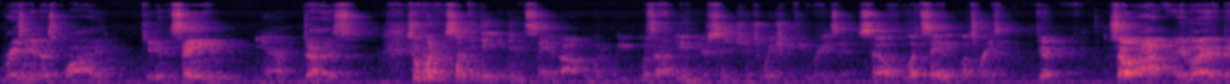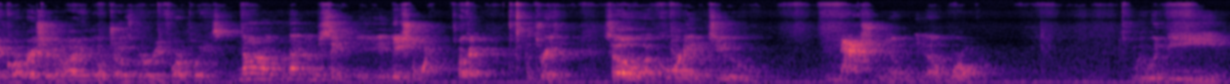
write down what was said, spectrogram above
raising it does Y, keeping it the same Yeah. does So one one thing that you didn't say about when we What's that? in your situation if you raise it. So let's say let's raise it. Yep. So, I, am I a big corporation? Am I a little Jones Brewery for employees? No, no, not, I'm just saying nationwide. Okay. Let's raise it. So according to national, you know, you know, world, we would be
